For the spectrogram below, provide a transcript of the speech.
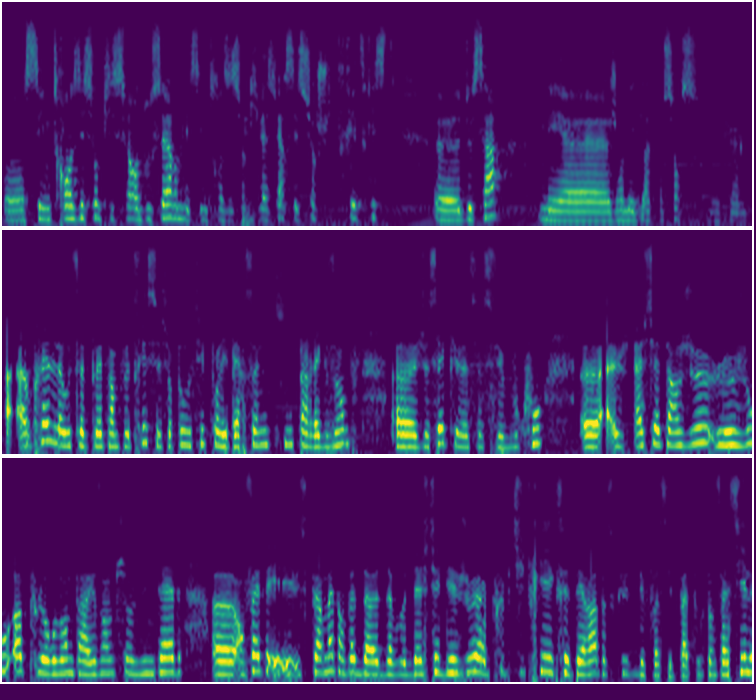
On- C'est une transition qui se fait en douceur, mais c'est une transition qui va se faire. C'est sûr, je suis très triste euh, de ça, mais euh, j'en ai bien conscience. Donc, euh, Après, là où ça peut être un peu triste, c'est surtout aussi pour les personnes qui, par exemple, euh, je sais que ça se fait beaucoup, euh, ach- achètent un jeu, le jouent, hop, le revendent par exemple sur Vinted, euh, en fait, et, et se permettent en fait d'a- d'a- d'acheter des jeux à plus petit prix, etc. Parce que des fois, c'est pas tout le temps facile,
